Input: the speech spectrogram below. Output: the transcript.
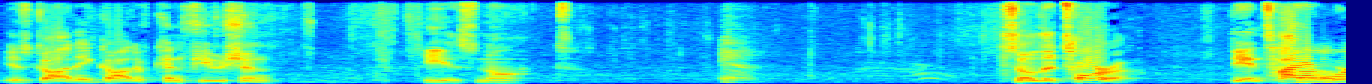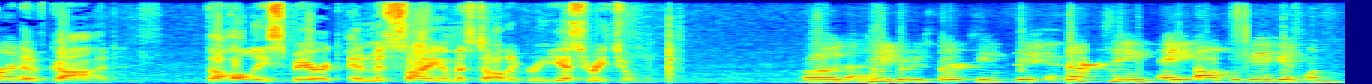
Is God a God of confusion? He is not. So the Torah, the entire Word of God, the Holy Spirit, and Messiah must all agree. Yes, Rachel. Or Hebrews 13, 13, 8 also be a good one.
